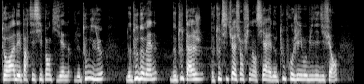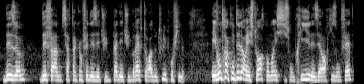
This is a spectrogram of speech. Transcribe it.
Tu auras des participants qui viennent de tout milieu, de tout domaine, de tout âge, de toute situation financière et de tout projet immobilier différent. Des hommes, des femmes, certains qui ont fait des études, pas d'études, bref, tu auras de tous les profils. Et ils vont te raconter leur histoire, comment ils s'y sont pris, les erreurs qu'ils ont faites,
